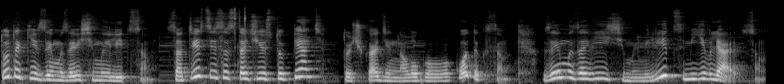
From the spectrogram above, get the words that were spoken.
Кто такие взаимозависимые лица? В соответствии со статьей 105.1 Налогового кодекса, взаимозависимыми лицами являются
